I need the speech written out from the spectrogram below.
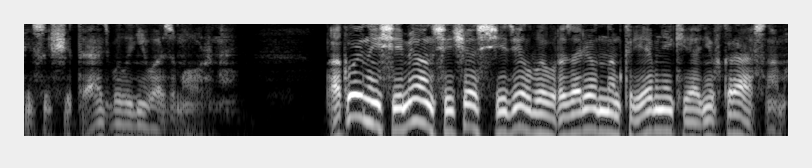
и сосчитать было невозможно. Покойный Семен сейчас сидел бы в разоренном кремнике, а не в красном,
